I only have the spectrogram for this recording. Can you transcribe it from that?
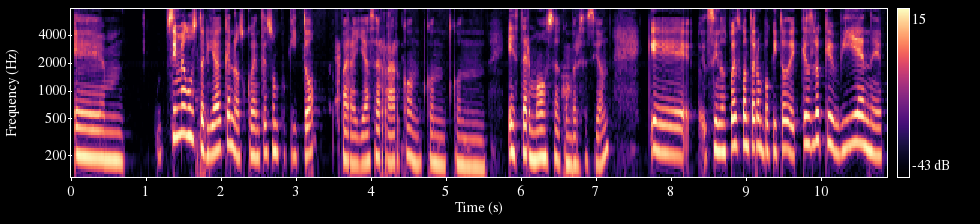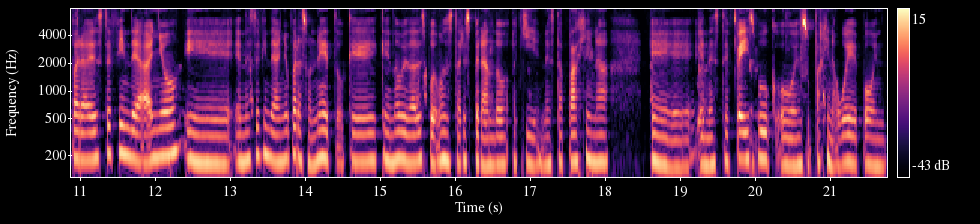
em, sí me gustaría que nos cuentes un poquito para ya cerrar con, esta hermosa conversación, que si nos puedes contar un poquito de qué es lo que viene para este fin de año, eh, en este fin de año para Soneto, qué, qué novedades podemos estar esperando aquí en esta página eh, en este Facebook o en su página web o en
